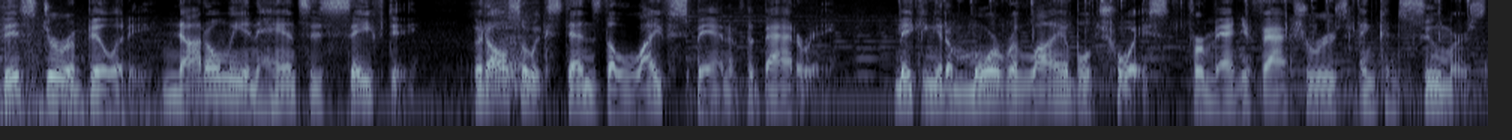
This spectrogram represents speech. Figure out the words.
This durability not only enhances safety, but also extends the lifespan of the battery, making it a more reliable choice for manufacturers and consumers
